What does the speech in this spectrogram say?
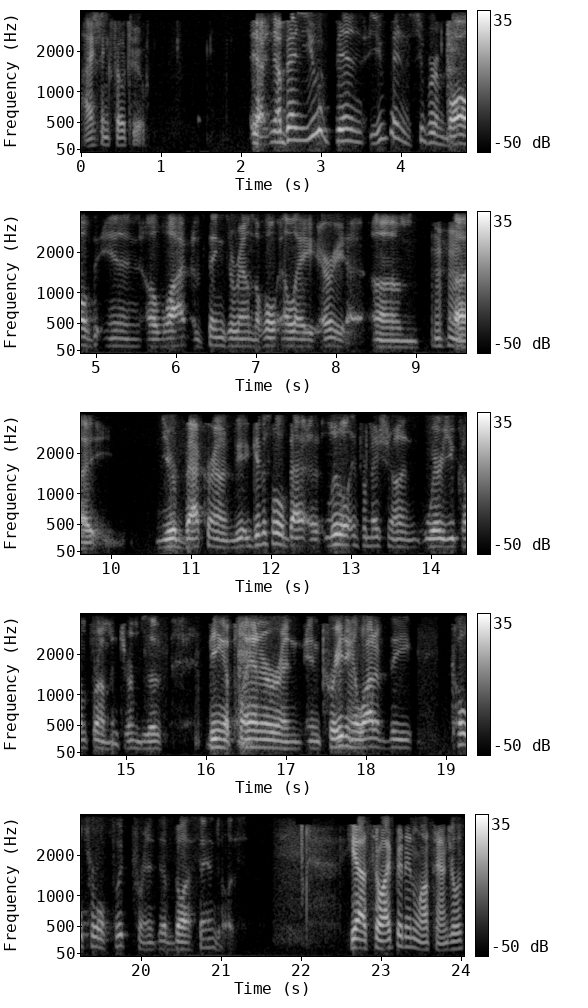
I think so too. Yeah. Now, Ben, you've been you've been super involved in a lot of things around the whole LA area. Um, Mhm. uh, your background, give us a little ba- a little information on where you come from in terms of being a planner and, and creating a mm-hmm. lot of the cultural footprint of Los Angeles. Yeah, so I've been in Los Angeles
